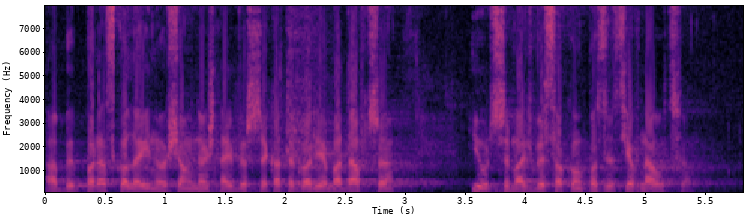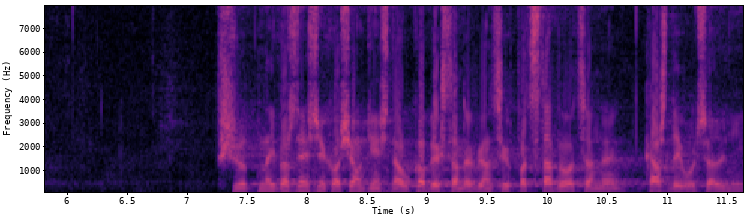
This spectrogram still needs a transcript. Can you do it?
aby po raz kolejny osiągnąć najwyższe kategorie badawcze i utrzymać wysoką pozycję w nauce. Wśród najważniejszych osiągnięć naukowych stanowiących podstawę oceny każdej uczelni,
